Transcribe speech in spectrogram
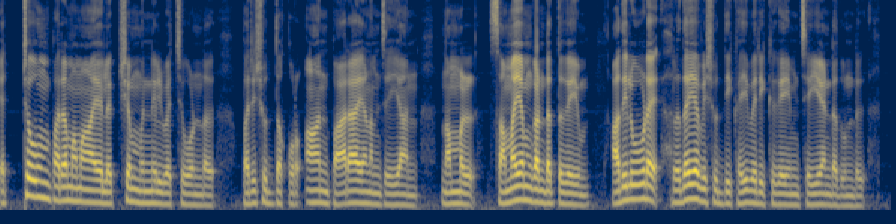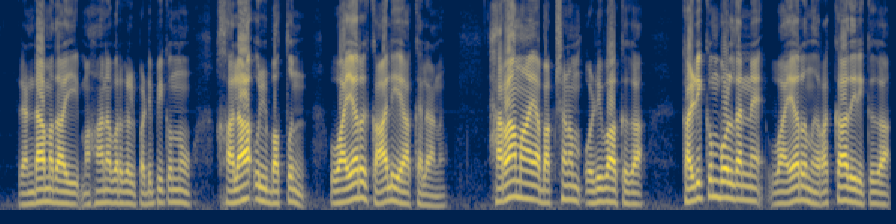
ഏറ്റവും പരമമായ ലക്ഷ്യം മുന്നിൽ വെച്ചുകൊണ്ട് പരിശുദ്ധ ഖുർആൻ പാരായണം ചെയ്യാൻ നമ്മൾ സമയം കണ്ടെത്തുകയും അതിലൂടെ ഹൃദയവിശുദ്ധി കൈവരിക്കുകയും ചെയ്യേണ്ടതുണ്ട്. രണ്ടാമതായി മഹാനവറുകൾ പഠിപ്പിക്കുന്നു ഖലാ ഉൽ ബത്തുൻ വയറ് കാലിയാക്കലാണ്. ഹറാമായ ഭക്ഷണം ഒഴിവാക്കുക കഴിക്കുമ്പോൾ തന്നെ വയറ് നിറക്കാതിരിക്കുക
